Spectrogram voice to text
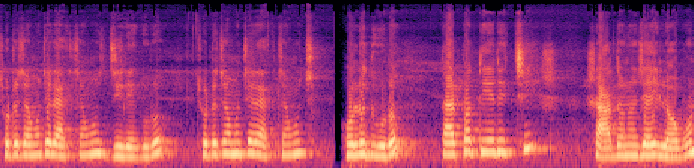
ছোটো চামচের এক চামচ জিরে গুঁড়ো। ছোটো চামচের এক চামচ হলুদ গুঁড়ো। তারপর দিয়ে দিচ্ছি স্বাদ অনুযায়ী লবণ।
